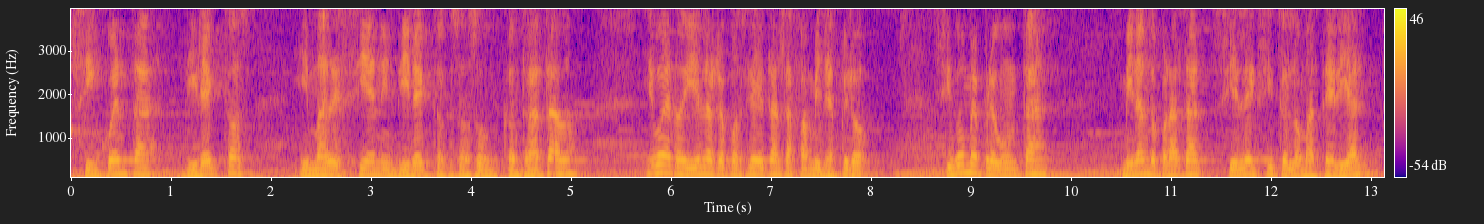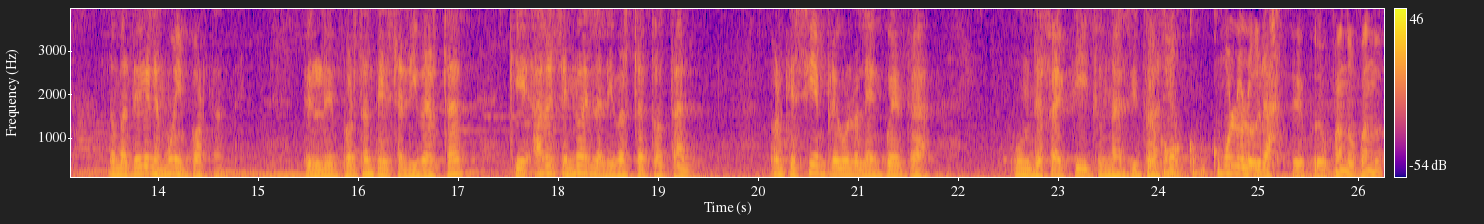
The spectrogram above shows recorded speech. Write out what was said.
50 directos y más de 100 indirectos que son subcontratados. Y bueno, y es la responsabilidad de tantas familias, pero si vos me preguntas mirando para atrás, si el éxito es lo material, lo material es muy importante, pero lo importante es esa libertad que a veces no es la libertad total, porque siempre uno le encuentra un defectito, una situación. Cómo, lo lograste? Cuando, cuando,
